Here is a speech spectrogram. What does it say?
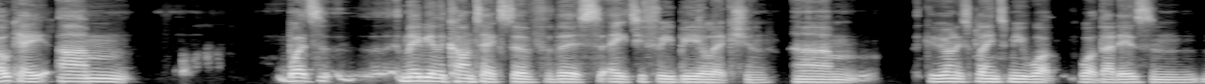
okay. Um, what's maybe in the context of this 83B election? Um, could you want to explain to me what what that is and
